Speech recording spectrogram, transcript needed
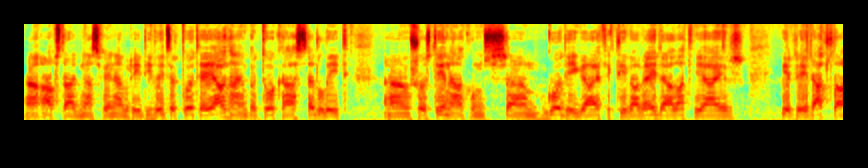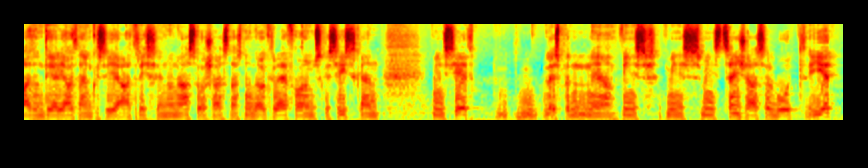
apstādinās vienā brīdī. Līdz ar to tie jautājumi par to, kā sadalīt šos ienākumus godīgā, efektīvā veidā Latvijā ir, ir, ir atklāti, un tie ir jautājumi, kas ir jāatrisina. Un esošās tās nodokļu reformas, kas izskan, viņas iet, pat, jā, viņas, viņas, viņas cenšas varbūt iet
